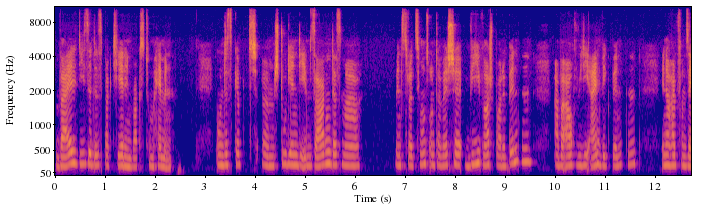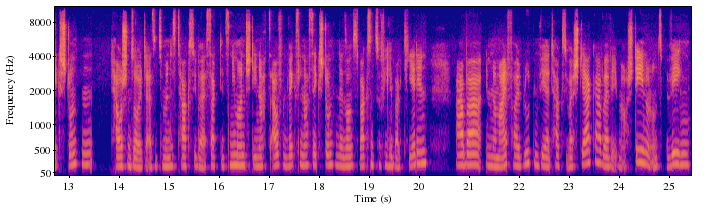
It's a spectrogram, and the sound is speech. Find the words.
weil diese das Bakterienwachstum hemmen. Und es gibt ähm, Studien, die eben sagen, dass man Menstruationsunterwäsche wie waschbare Binden, aber auch wie die Einwegbinden innerhalb von sechs Stunden tauschen sollte, also zumindest tagsüber. Es sagt jetzt niemand, steh nachts auf und wechsel nach sechs Stunden, denn sonst wachsen zu viele Bakterien. Aber im Normalfall bluten wir tagsüber stärker, weil wir eben auch stehen und uns bewegen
